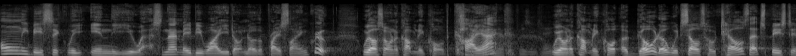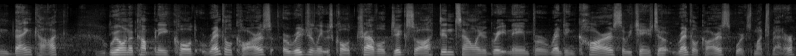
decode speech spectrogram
only basically in the US, and that may be why you don't know the Priceline Group. We also own a company called Kayak. We own a company called Agoda, which sells hotels. That's based in Bangkok. We own a company called Rental Cars. Originally, it was called Travel Jigsaw. Didn't sound like a great name for renting cars, so we changed to Rental Cars. Works much better.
